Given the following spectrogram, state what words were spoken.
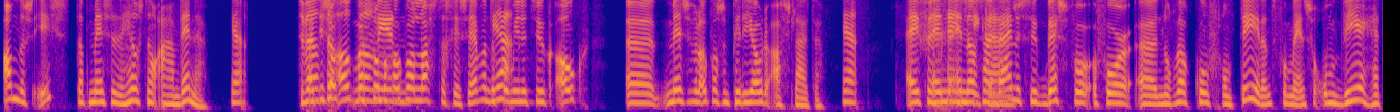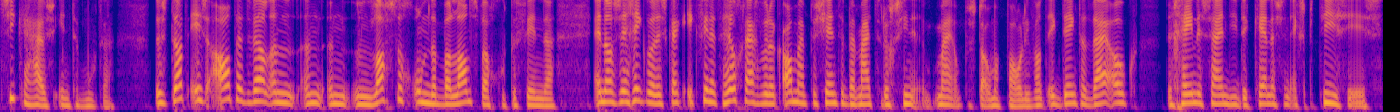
anders is, dat mensen er heel snel aan wennen. Terwijl het is ook, ook maar weer... ook wel lastig is, hè? want dan Ja. kom je natuurlijk ook, eh, mensen willen ook wel eens een periode afsluiten. Ja. Even En, en dan zijn wij natuurlijk best voor, voor eh, nog wel confronterend voor mensen om weer het ziekenhuis in te moeten. Dus dat is altijd wel een, een, een, een lastig om de balans wel goed te vinden. En dan zeg ik wel eens, kijk, ik vind het heel graag, wil ik al mijn patiënten bij mij terugzien, mij op een stomapolie. Want ik denk dat wij ook degene zijn die de kennis en expertise is.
